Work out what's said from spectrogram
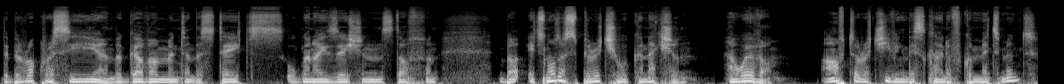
the bureaucracy and the government and the states organization stuff and but it's not a spiritual connection. However after achieving this kind of commitment,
